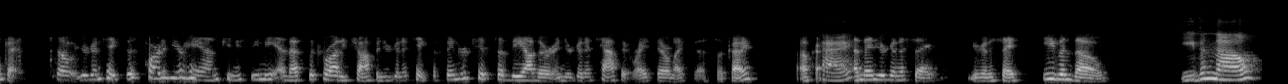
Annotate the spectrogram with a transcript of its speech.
Okay. So you're going to take this part of your hand. Can you see me? And that's the karate chop. And you're going to take the fingertips of the other and you're going to tap it right there like this, okay? Okay. okay. And then you're going to say, you're going to say, even though. Even though.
